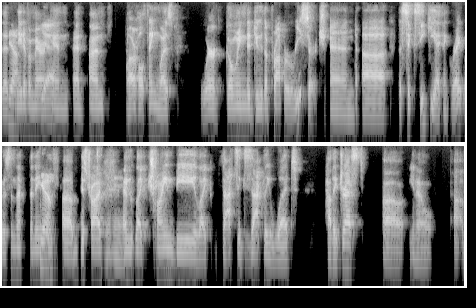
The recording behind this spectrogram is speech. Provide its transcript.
the yeah. Native American, yeah. and and our whole thing was we're going to do the proper research and uh the Siksika, I think, right? Wasn't that the name yeah. of um, his tribe? Mm-hmm. And like try and be like that's exactly what how they dressed, uh, you know, uh,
